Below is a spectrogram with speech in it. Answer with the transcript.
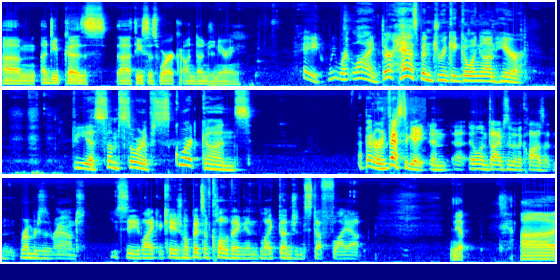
um, Adipka's uh, thesis work on dungeoneering. Hey, we weren't lying. There has been drinking going on here. Via some sort of squirt guns. I better investigate. And uh, Illyn dives into the closet and rummages around. You see, like, occasional bits of clothing and, like, dungeon stuff fly out. Yep. Uh,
